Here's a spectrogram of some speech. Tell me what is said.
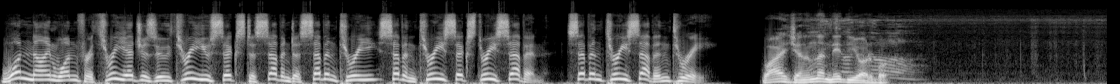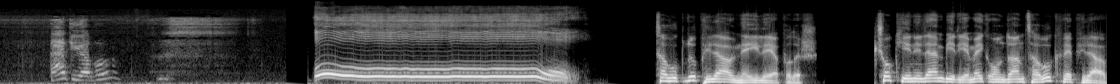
191 for 3 edges U 3U6 to 7 to 73 73637 7373. Vay canına ne diyor bu? Ne diyor bu? Tavuklu pilav ne ile yapılır? Çok yenilen bir yemek ondan tavuk ve pilav.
